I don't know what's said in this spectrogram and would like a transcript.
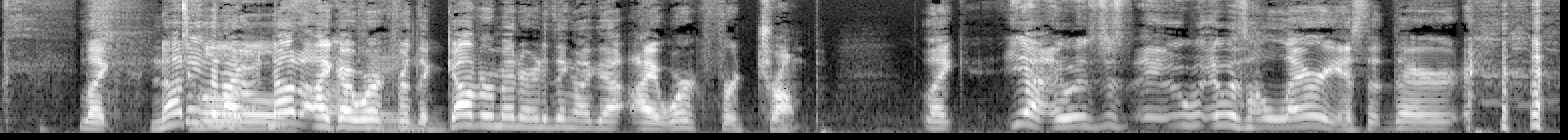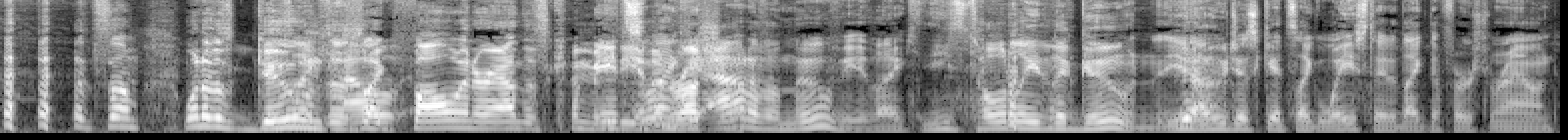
Like not even I, not like I work for the government or anything like that. I work for Trump. Like yeah, it was just it, it was hilarious that they're some one of his goons is how- like following around this comedian like in Russia. out of a movie. Like he's totally the goon, you Yeah. know, who just gets like wasted at like the first round.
